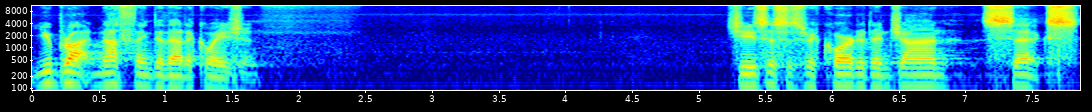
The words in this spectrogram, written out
you brought nothing to that equation. Jesus is recorded in John 6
